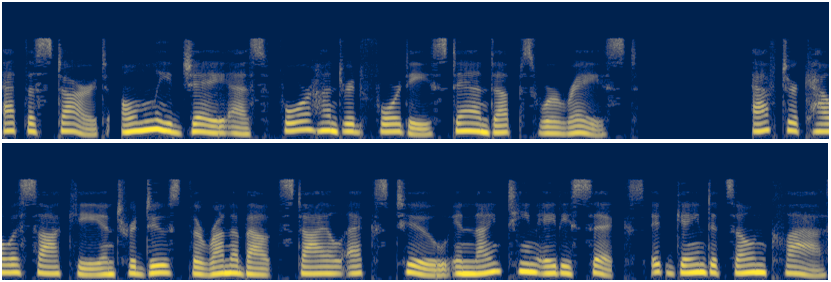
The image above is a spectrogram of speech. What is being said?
At the start, only JS 440 stand-ups were raced. After Kawasaki introduced the runabout style X2 in 1986 it gained its own class,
